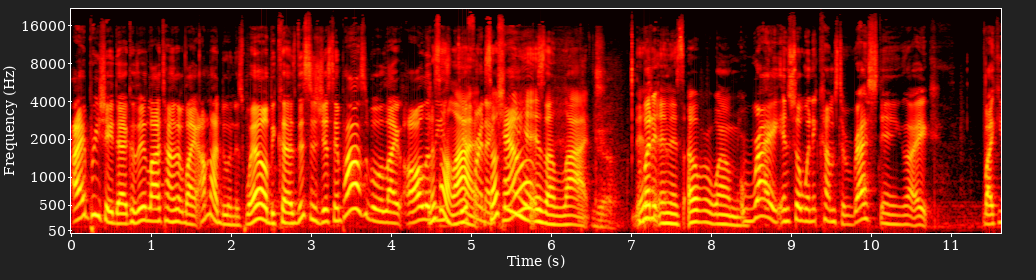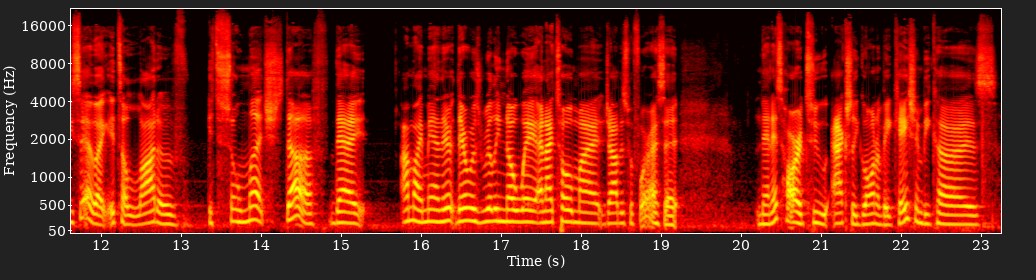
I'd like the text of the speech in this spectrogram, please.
I appreciate that because there's a lot of times I'm like, I'm not doing this well because this is just impossible. Like all of It's these a lot. different Social accounts. media is a lot. yeah. But But it- and it's overwhelming. Right. And so when it comes to resting, like like you said, like it's a lot of it's so much stuff that I'm like, man, there there was really no way and I told my job this before. I said, man, it's hard to actually go on a vacation because You gotta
